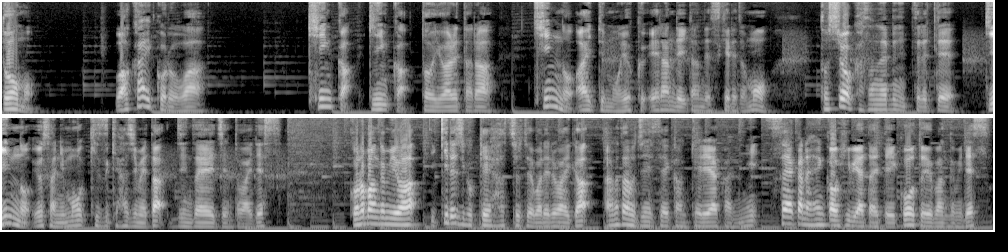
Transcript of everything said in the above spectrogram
どうも。若い頃は金か銀かと言われたら金のアイテムをよく選んでいたんですけれども年を重ねるにつれて銀の良さにも気づき始めた人材エージェント Y です。この番組は生きる自己啓発書と呼ばれる Y があなたの人生観、キャリア観にささやかな変化を日々与えていこうという番組です。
